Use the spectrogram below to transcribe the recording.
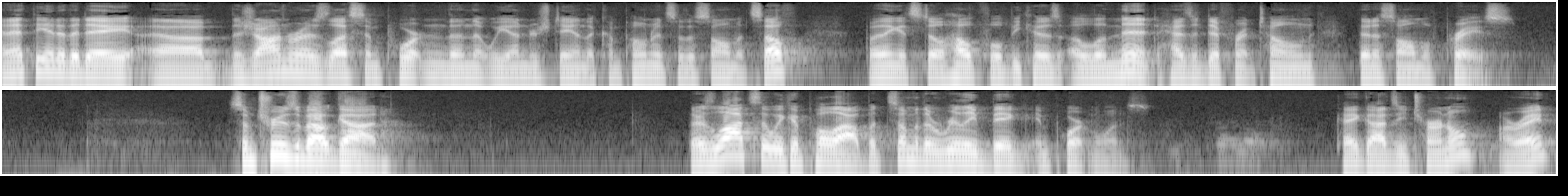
and at the end of the day, uh, the genre is less important than that we understand the components of the psalm itself, but I think it's still helpful because a lament has a different tone than a psalm of praise. Some truths about God. There's lots that we could pull out, but some of the really big, important ones. Okay, God's eternal, all right?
